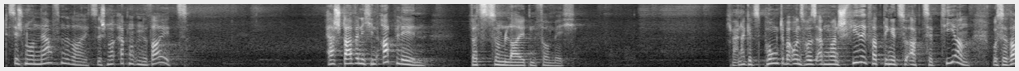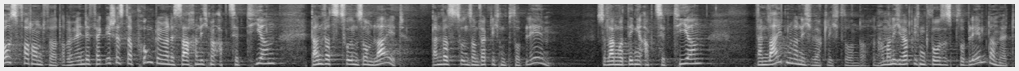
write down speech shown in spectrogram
das ist nur ein Nervenreiz, das ist nur irgendein Reiz. Erst da, wenn ich ihn ablehne, wird es zum Leiden für mich. Ich meine, da gibt es Punkte bei uns, wo es irgendwann schwierig wird, Dinge zu akzeptieren, wo es herausfordernd wird. Aber im Endeffekt ist es der Punkt, wenn wir eine Sache nicht mehr akzeptieren, dann wird es zu unserem Leid, dann wird es zu unserem wirklichen Problem. Solange wir Dinge akzeptieren, dann leiden wir nicht wirklich drunter. Dann haben wir nicht wirklich ein großes Problem damit.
